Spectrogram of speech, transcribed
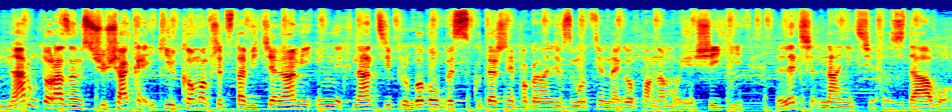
Naruto razem z Siusiakę i kilkoma przedstawicielami innych nacji próbował bezskutecznie pokonać wzmocnionego pana Mojesiki, lecz na nic się to zdało.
